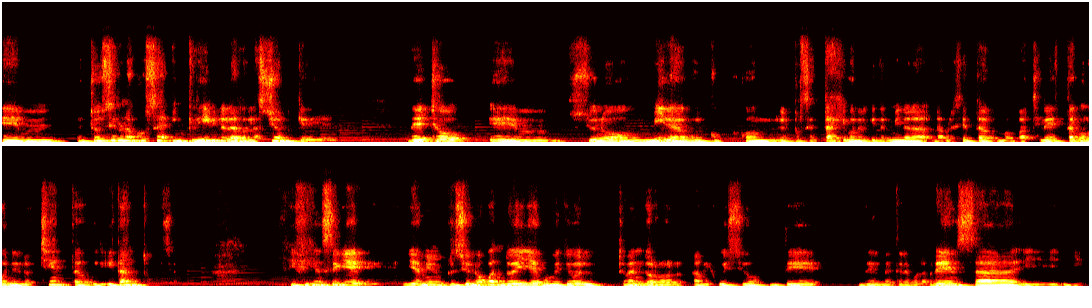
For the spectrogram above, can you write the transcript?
Eh, entonces era una cosa increíble la relación que había. De hecho, eh, si uno mira con, con el porcentaje con el que termina la, la presidenta Bachelet, está como en el 80 y tanto. Y fíjense que y a mí me impresionó cuando ella cometió el tremendo error, a mi juicio, de, de meterle por la prensa y, y,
